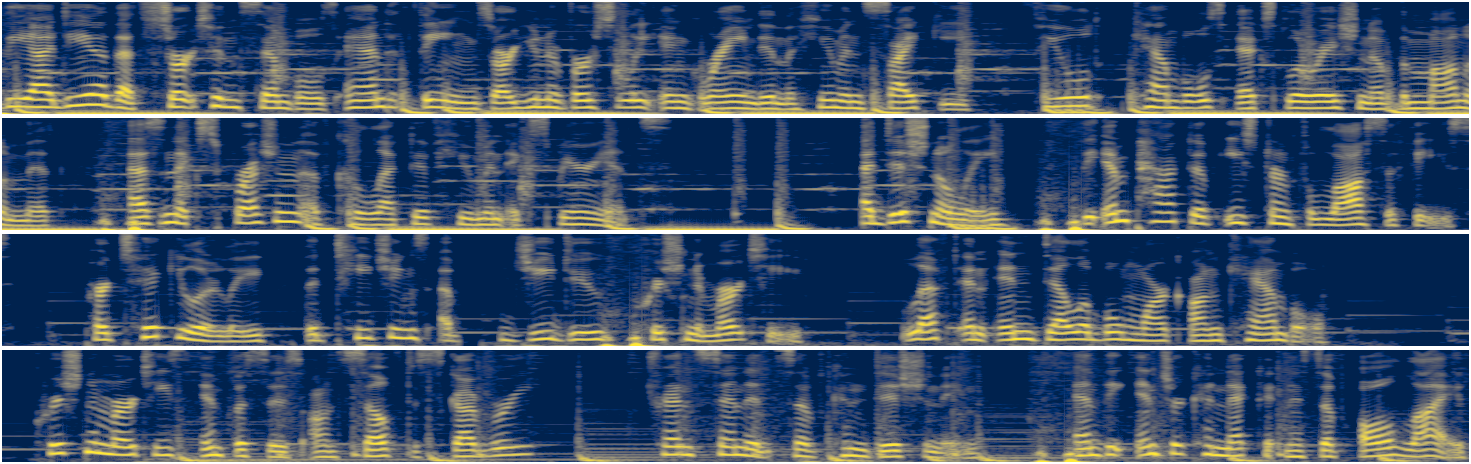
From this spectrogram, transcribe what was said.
The idea that certain symbols and themes are universally ingrained in the human psyche fueled Campbell's exploration of the monomyth as an expression of collective human experience. Additionally, the impact of Eastern philosophies, particularly the teachings of Jiddu Krishnamurti, left an indelible mark on Campbell. Krishnamurti's emphasis on self discovery, transcendence of conditioning, and the interconnectedness of all life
